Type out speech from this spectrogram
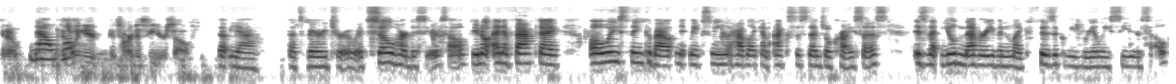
You know, Now, what, when you're, it's hard to see yourself. uh, yeah, that's very true. It's so hard to see yourself, you know. And in fact, I always think about, and it makes me have like an existential crisis, is that you'll never even like physically really see yourself.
